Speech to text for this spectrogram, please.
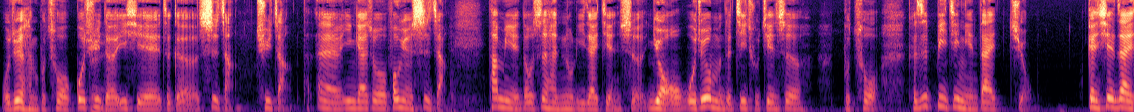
我觉得很不错。过去的一些这个市长、区长，呃，应该说丰原市长，他们也都是很努力在建设。有，我觉得我们的基础建设不错，可是毕竟年代久。跟现在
